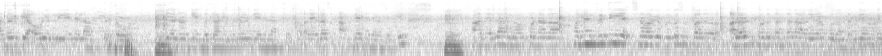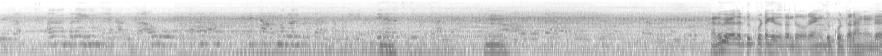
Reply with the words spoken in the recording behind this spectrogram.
ಆಗೈತೆ ಅವರು ಅವ್ರು ಎಲ್ಲಿ ಏನೆಲ್ಲ ಹಾಕಿರ್ತಾವೆ ಇದರೊಳಗೆ ಏನು ಬದಲಾವಣೆ ಮನೆಯೊಳಗೆ ಏನೆಲ್ಲ ಹಾಕಿರ್ತಾವೆ ಅದೆಲ್ಲ ಹಂಗೆ ನಡೆಯತೈತಿ. ಅದೆಲ್ಲ ನೋಡ್ಕೊಂಡಾಗ ಒಂದೊಂದು ರೀತಿ ಎಚ್ಚರವಾಗಿರ್ಬೇಕು ಸ್ವಲ್ಪ ಅದು ಅಲರ್ಟ್ ಕೊಡುತ್ತಂತ ನಾನು ಹೇಳ್ಬೋದು. ಅಂತ ವಿಡಿಯೋ ನೋಡೋದ್ರಿಂದ ಅದೊಂದು ಕಡೆ ಇನ್ನೂ ಭಯನ ಆಗುತ್ತೆ. ಅವ್ರು ಹೇಳಿದ ಪ್ರಕಾರ ಕೆಟ್ಟ ಆತ್ಮಗಳನ್ನು ಬಿಡ್ತಾರಂತ ಮನೆಗೆ. ದೇಹದ ಸಿಗಿ ಬಿಡ್ತಾರಂತ. ನನಗೂ ಹೇಳಿದ್ರೆ ದುಡ್ಡು ಕೊಟ್ಟಂಗೆ ಇರ್ತಂತ ಅವ್ರು. ಹೆಂಗೆ ದುಡ್ಡು ಕೊಡ್ತಾರೆ ಹಂಗೆ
